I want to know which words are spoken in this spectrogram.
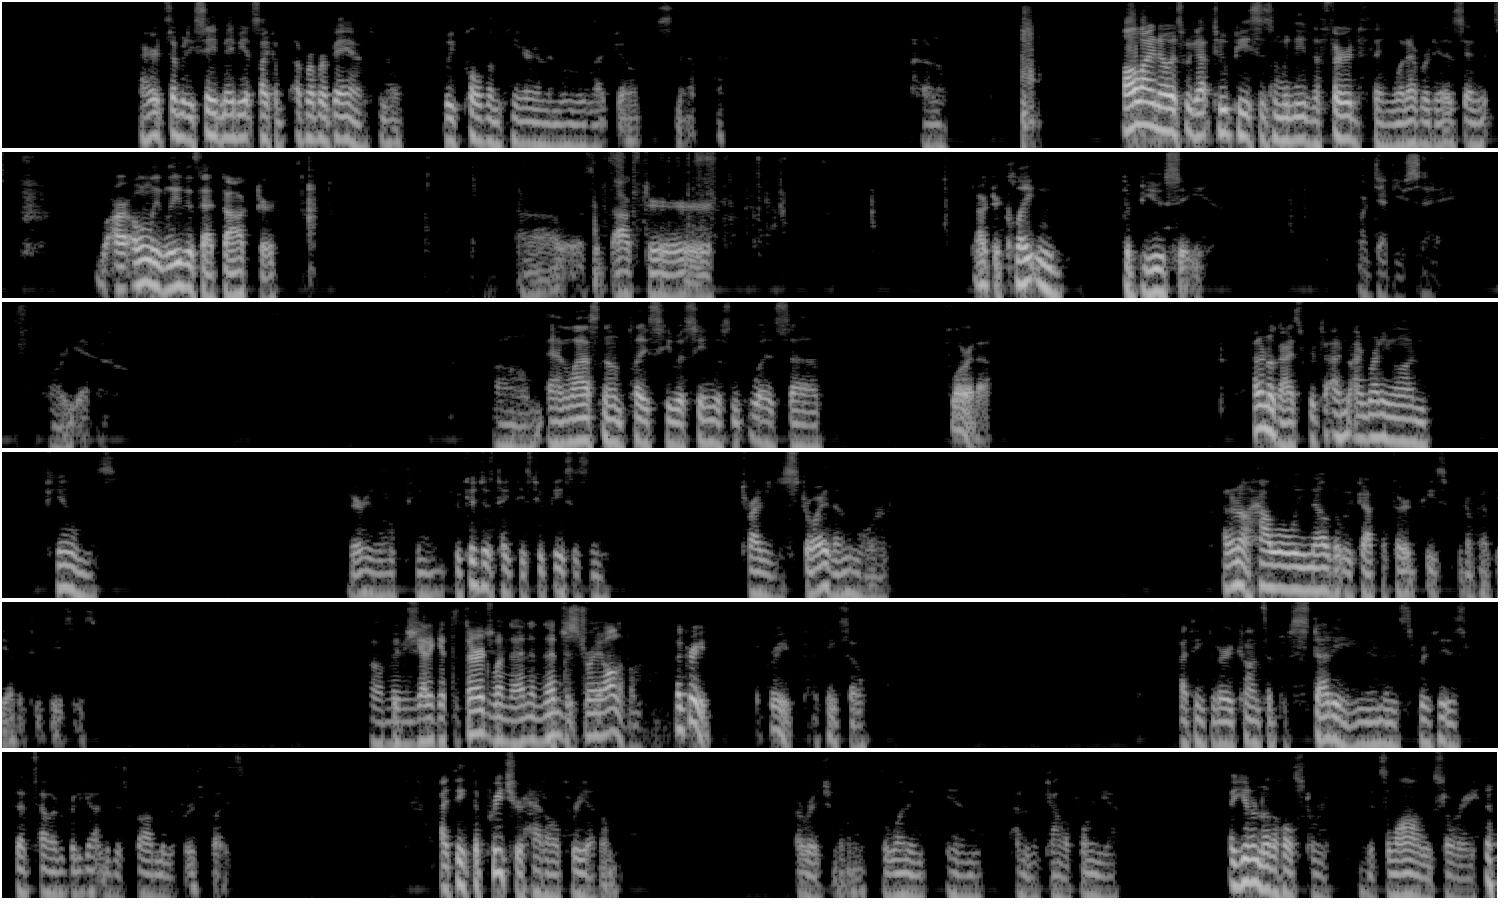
I heard somebody say maybe it's like a, a rubber band. You know, we pull them here, and then when we let go, they snap back. I don't know. All I know is we got two pieces, and we need the third thing, whatever it is, and it's our only lead is that doctor. Uh, what was it, Doctor? Doctor Clayton Debussy, Or Debussy. or yeah. Um, and last known place he was seen was was uh, Florida. I don't know, guys. I'm running on fumes. Very little fumes. We could just take these two pieces and try to destroy them, or I don't know. How will we know that we've got the third piece if we don't have the other two pieces? Well, maybe Which- you got to get the third one then, and then which is destroy fair. all of them. Agreed. Agreed. I think so. I think the very concept of studying them is is that's how everybody got into this problem in the first place. I think the preacher had all three of them originally. The one in in I don't know California. You don't know the whole story. It's a long story.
